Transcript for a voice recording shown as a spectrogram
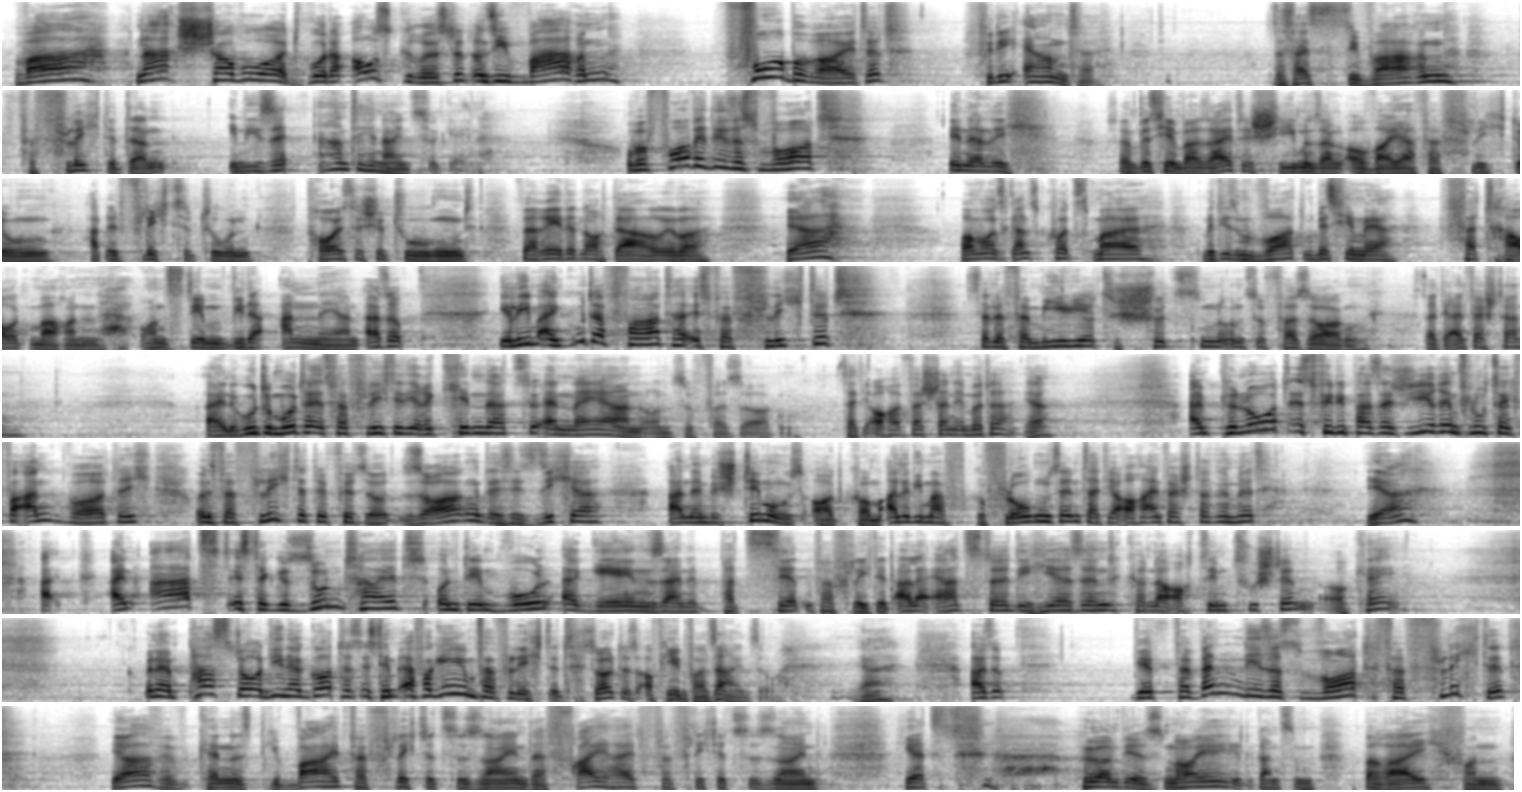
war nach Shavuot, wurde ausgerüstet und sie waren vorbereitet für die Ernte. Das heißt, sie waren verpflichtet dann in diese Ernte hineinzugehen. Und bevor wir dieses Wort innerlich so ein bisschen beiseite schieben und sagen, oh war ja Verpflichtung, hat mit Pflicht zu tun, preußische Tugend, wer redet noch darüber? Ja, wollen wir uns ganz kurz mal mit diesem Wort ein bisschen mehr vertraut machen, uns dem wieder annähern. Also, ihr Lieben, ein guter Vater ist verpflichtet, seine Familie zu schützen und zu versorgen. Seid ihr einverstanden? Eine gute Mutter ist verpflichtet, ihre Kinder zu ernähren und zu versorgen. Seid ihr auch einverstanden, ihr Mütter? Ja? Ein Pilot ist für die Passagiere im Flugzeug verantwortlich und ist verpflichtet dafür zu sorgen, dass sie sicher an den Bestimmungsort kommen. Alle, die mal geflogen sind, seid ihr auch einverstanden mit? Ja? Ein Arzt ist der Gesundheit und dem Wohlergehen seiner Patienten verpflichtet. Alle Ärzte, die hier sind, können da auch ihm zustimmen. Okay. Und ein Pastor und Diener Gottes ist dem Evangelium verpflichtet. Sollte es auf jeden Fall sein so. Ja? Also wir verwenden dieses Wort verpflichtet. Ja, wir kennen es, die Wahrheit verpflichtet zu sein, der Freiheit verpflichtet zu sein. Jetzt hören wir es neu, im ganzen Bereich von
